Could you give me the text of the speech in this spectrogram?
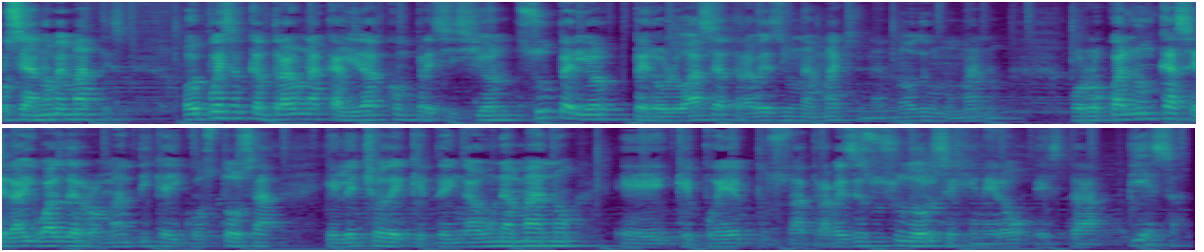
O sea, no me mates. Hoy puedes encontrar una calidad con precisión superior, pero lo hace a través de una máquina, no de un humano. Por lo cual nunca será igual de romántica y costosa el hecho de que tenga una mano eh, que puede, pues a través de su sudor se generó esta pieza.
